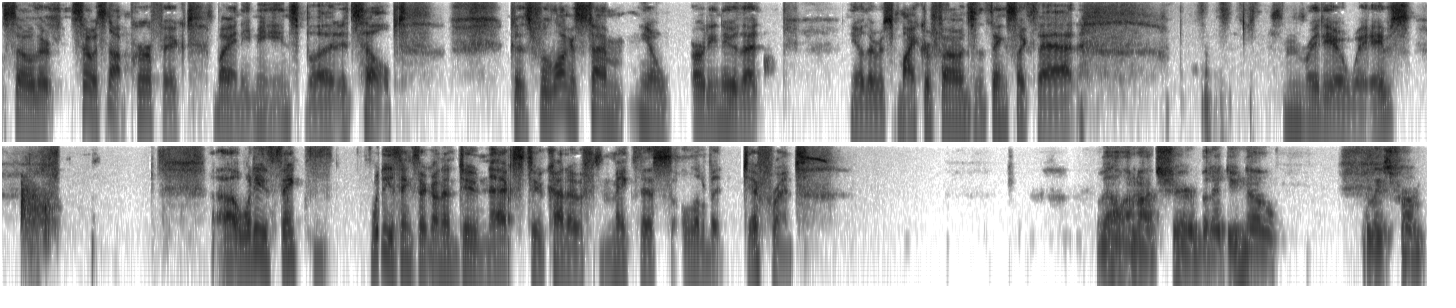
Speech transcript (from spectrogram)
so there. So it's not perfect by any means, but it's helped. Because for the longest time, you know, already knew that, you know, there was microphones and things like that radio waves. Uh, what do you think? What do you think they're going to do next to kind of make this a little bit different? Well, I'm not sure, but I do know, at least from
